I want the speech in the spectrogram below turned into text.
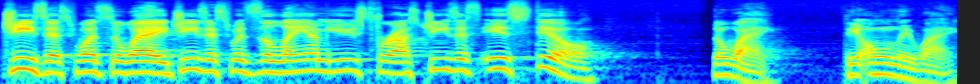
Jesus was the way, Jesus was the lamb used for us. Jesus is still the way, the only way.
